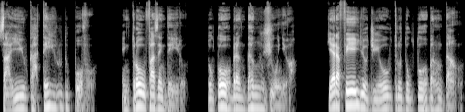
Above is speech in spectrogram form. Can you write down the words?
Saiu o carteiro do povo. Entrou o fazendeiro, doutor Brandão Júnior que era filho de outro doutor Brandão,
